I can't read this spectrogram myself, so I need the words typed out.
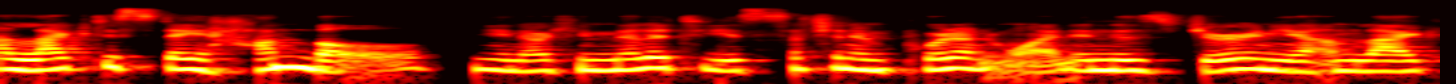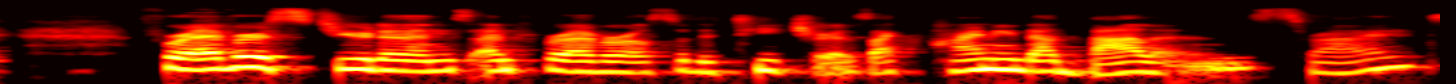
I like to stay humble. You know, humility is such an important one in this journey. I'm like forever students and forever also the teachers, like finding that balance, right?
